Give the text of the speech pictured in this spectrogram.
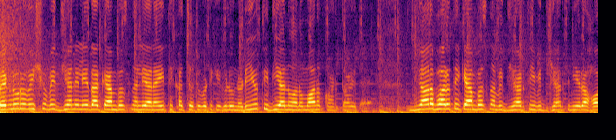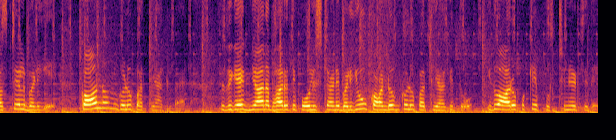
ಬೆಂಗಳೂರು ವಿಶ್ವವಿದ್ಯಾನಿಲಯದ ಕ್ಯಾಂಪಸ್ನಲ್ಲಿ ಅನೈತಿಕ ಚಟುವಟಿಕೆಗಳು ನಡೆಯುತ್ತಿದೆಯಾ ಅನ್ನೋ ಅನುಮಾನ ಕಾಡ್ತಾ ಇದೆ. ಜ್ಞಾನ ಭಾರತಿ ಕ್ಯಾಂಪಸ್ನ ವಿದ್ಯಾರ್ಥಿ ವಿದ್ಯಾರ್ಥಿನಿಯರ ಹಾಸ್ಟೆಲ್ ಬಳಿಯೇ ಕಾಂಡೋಮ್ಗಳು ಪತ್ತೆಯಾಗಿವೆ. ಜೊತೆಗೆ ಜ್ಞಾನ ಭಾರತಿ ಪೊಲೀಸ್ ಠಾಣೆ ಬಳಿಯೂ ಕಾಂಡೋಮ್ಗಳು ಪತ್ತೆಯಾಗಿದ್ದು, ಇದು ಆರೋಪಕ್ಕೆ ಪುಷ್ಟಿ ನೀಡುತ್ತಿದೆ.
